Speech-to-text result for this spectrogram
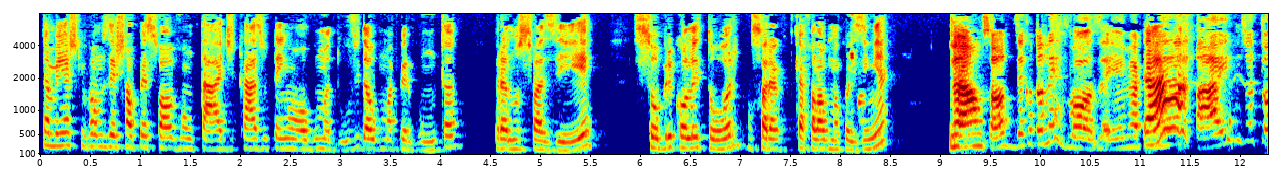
Também acho que vamos deixar o pessoal à vontade, caso tenham alguma dúvida, alguma pergunta para nos fazer sobre coletor. A senhora quer falar alguma coisinha? Não, só dizer que eu tô nervosa. Aí minha Ah! live já tô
